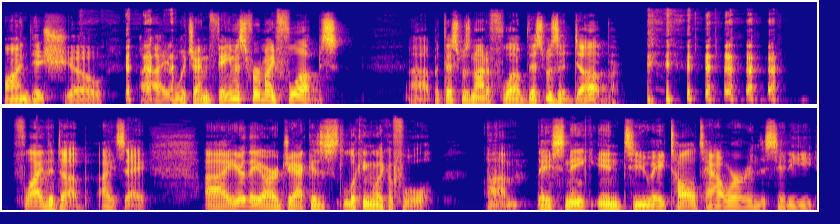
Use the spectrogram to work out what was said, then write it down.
on this show, uh, in which I'm famous for my flubs. Uh, but this was not a flub. This was a dub. Fly the dub, I say. Uh, here they are. Jack is looking like a fool. Um, they snake into a tall tower in the city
